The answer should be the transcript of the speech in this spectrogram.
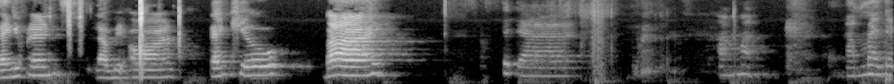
thank you friends love you all thank you bye. അമ്മ അമ്മ എന്റെ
